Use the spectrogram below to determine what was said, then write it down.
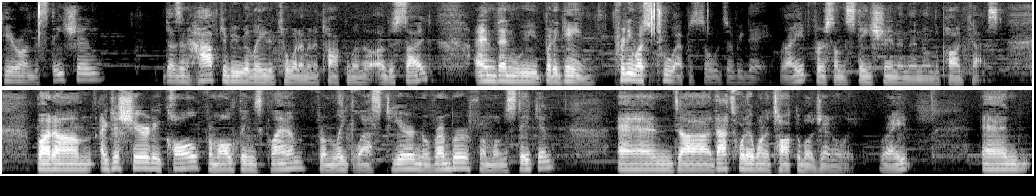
here on the station doesn't have to be related to what I'm going to talk about on the other side. And then we, but again, pretty much two episodes every day, right? First on the station and then on the podcast. But um, I just shared a call from All Things Glam from late last year, November, if I'm not mistaken. And uh, that's what I want to talk about generally, right? And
